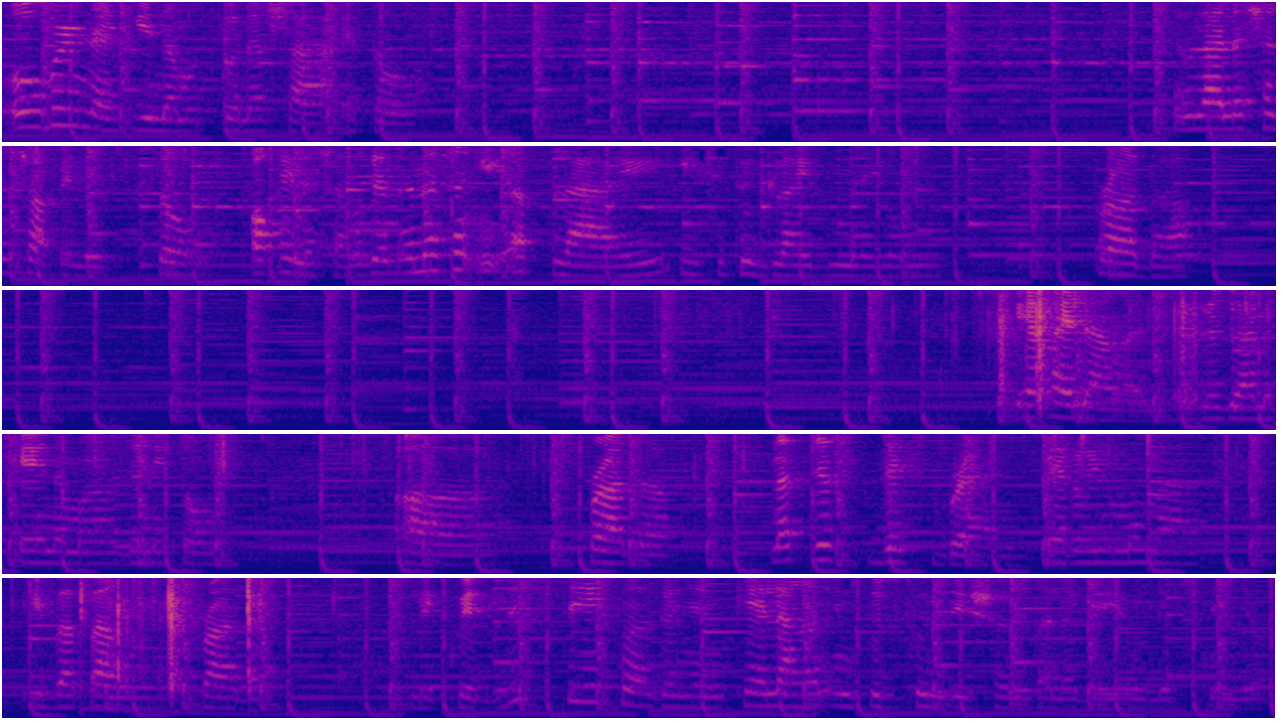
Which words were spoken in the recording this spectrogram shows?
overnight, ginamot ko na siya. Ito. Wala na siyang choppy lips. So, okay na siya. Maganda na siyang i-apply. Easy to glide na yung product. Kaya kailangan, pag gagamit kayo ng mga ganitong uh, product, not just this brand, pero yung mga iba pang product, liquid lipstick, mga ganyan, kailangan in good condition talaga yung lips ninyo.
